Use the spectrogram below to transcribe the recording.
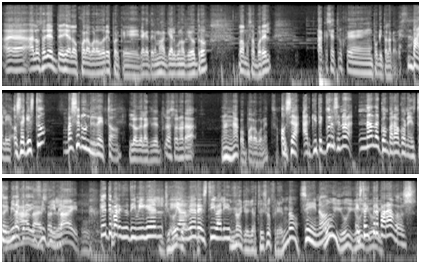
a, a los oyentes y a los colaboradores, porque ya que tenemos aquí alguno que otro, vamos a por él, a que se trujen un poquito la cabeza. Vale, o sea que esto va a ser un reto. Lo de la arquitectura sonora no es nada comparado con esto. O sea, arquitectura sonora, nada comparado con esto. Y mira que era Nada, eso es difícil. ¿eh? ¿Qué te parece a ti, Miguel? Yo y a ya- ver, Estivaliz. No, yo ya estoy sufriendo. Sí, ¿no? Uy, uy, uy, ¿Estáis uy. preparados?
